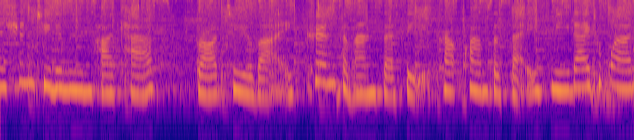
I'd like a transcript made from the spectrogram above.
Mission to the Moon Podcast brought to you by เครื่องสำอาง SASI เพราะความสดใสมีได้ทุกวัน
